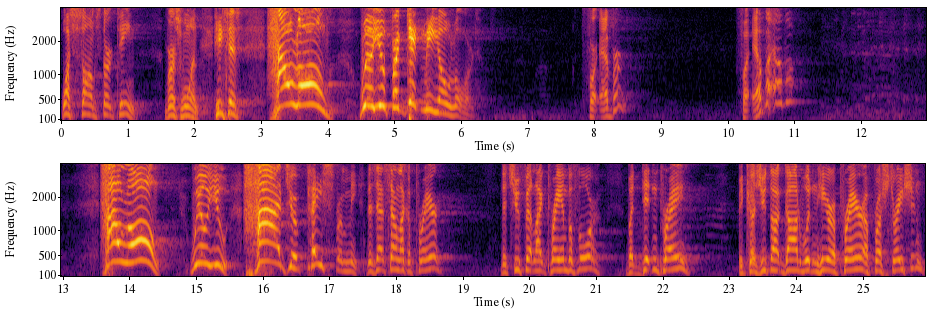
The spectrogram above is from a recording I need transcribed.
Watch Psalms 13, verse 1. He says, How long? Will you forget me, O Lord? Forever? Forever, ever? How long will you hide your face from me? Does that sound like a prayer that you felt like praying before but didn't pray because you thought God wouldn't hear a prayer of frustration?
